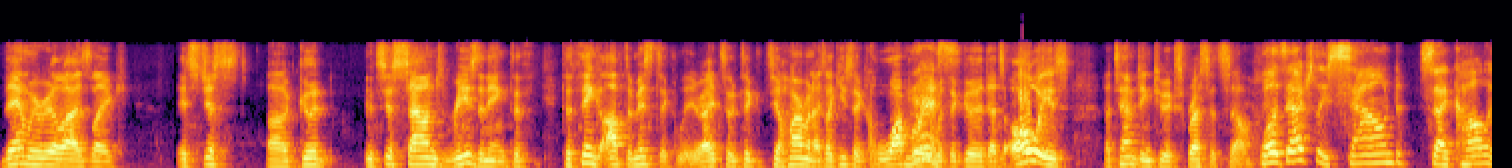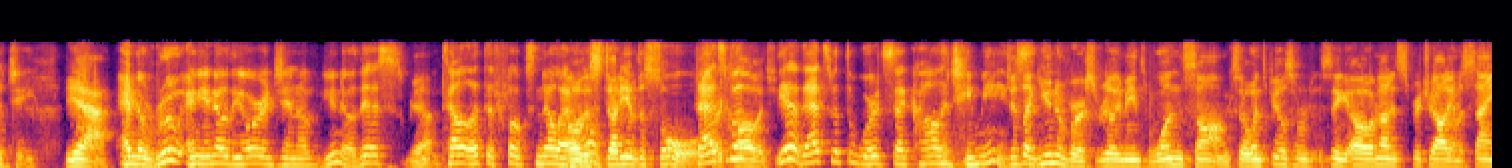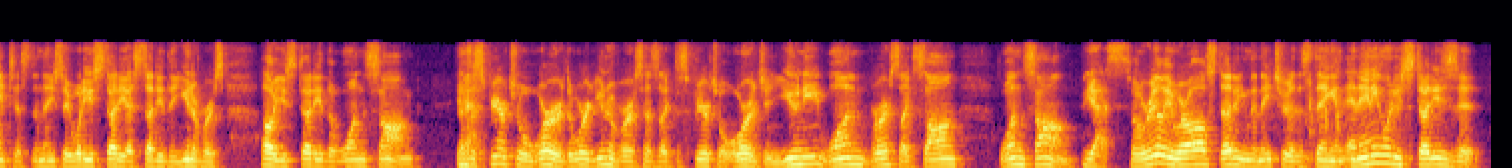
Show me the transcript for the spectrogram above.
Then we realize like it's just uh, good. It's just sound reasoning to to think optimistically, right? So to, to harmonize, like you said, cooperate Yes. with the good that's always attempting to express itself. Well, it's actually sound psychology. Yeah. And the root, and you know the origin of, you know this. Yeah. Tell, let the folks know at Oh, home. the study of the soul. That's psychology. what. Yeah, that's what the word psychology means. Just like universe really means one song. So when people say, "Oh, I'm not in spirituality, I'm a scientist," and then you say, "What do you study?" I study the universe. Oh, you study the one song. That's Yeah. a spiritual word. The word universe has like the spiritual origin. Uni, one verse, like song, one song. Yes. So really, we're all studying the nature of this thing, and, and anyone who studies it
